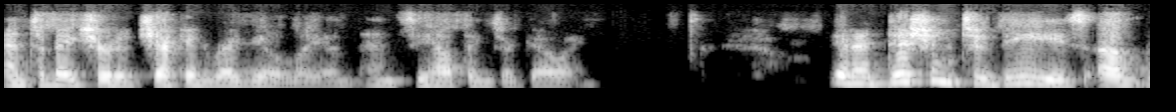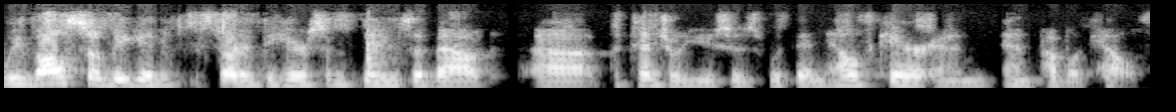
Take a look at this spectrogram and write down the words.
and to make sure to check in regularly and, and see how things are going. In addition to these, um, we've also begin started to hear some things about uh, potential uses within healthcare and, and public health.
